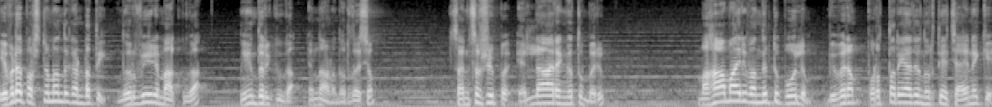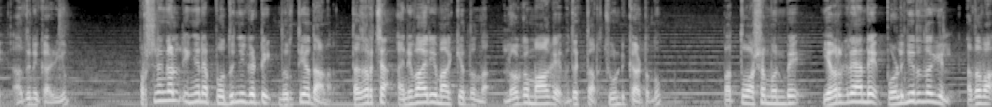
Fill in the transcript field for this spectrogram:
എവിടെ പ്രശ്നമെന്ന് കണ്ടെത്തി നിർവീര്യമാക്കുക നിയന്ത്രിക്കുക എന്നാണ് നിർദ്ദേശം. സെൻസർഷിപ്പ് എല്ലാ രംഗത്തും വരും. മഹാമാരി വന്നിട്ട് പോലും വിവരം പുറത്തറിയാതെ നിർത്തിയ ചൈനയ്ക്ക് അതിന് കഴിയും. പ്രശ്നങ്ങൾ ഇങ്ങനെ പൊതിഞ്ഞുകെട്ടി നിർത്തിയതാണ് തകർച്ച അനിവാര്യമാക്കിയതെന്ന് ലോകമാകെ വിദഗ്ധർ ചൂണ്ടിക്കാട്ടുന്നു. പത്തു വർഷം മുൻപേ എവർഗ്രാൻഡ് പൊളിഞ്ഞിരുന്നെങ്കിൽ അഥവാ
